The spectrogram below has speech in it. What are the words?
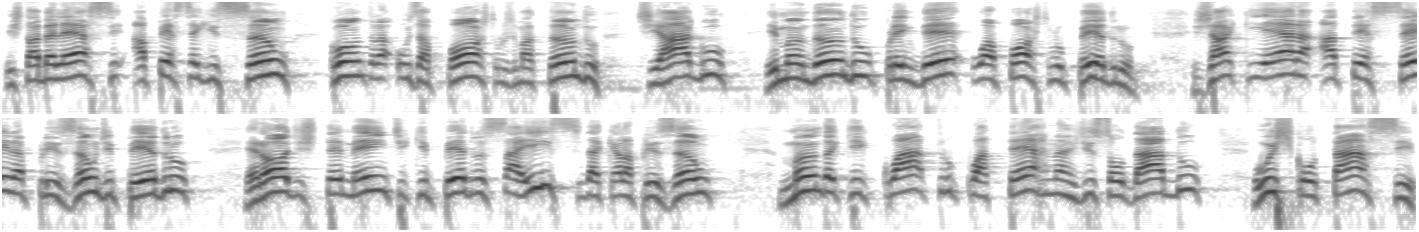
estabelece a perseguição contra os apóstolos, matando Tiago e mandando prender o apóstolo Pedro. Já que era a terceira prisão de Pedro, Herodes, temente que Pedro saísse daquela prisão, manda que quatro quaternas de soldado o escoltasse,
